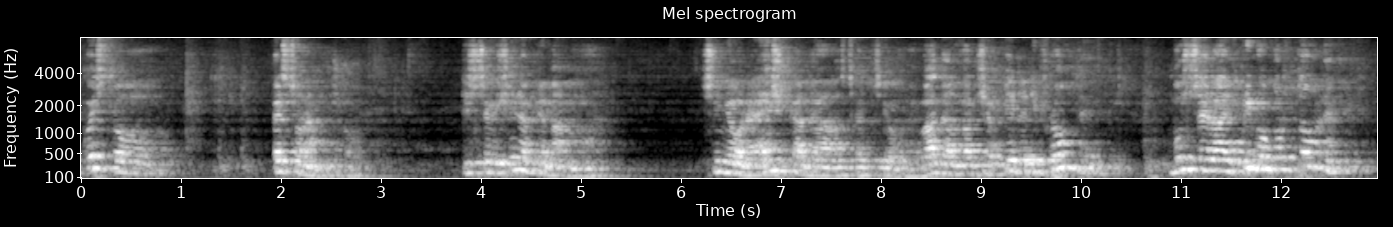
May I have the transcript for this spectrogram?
questo personaggio disse vicino a mia mamma, signore esca dalla stazione, vada al marciapiede di fronte, busserà il primo portone,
